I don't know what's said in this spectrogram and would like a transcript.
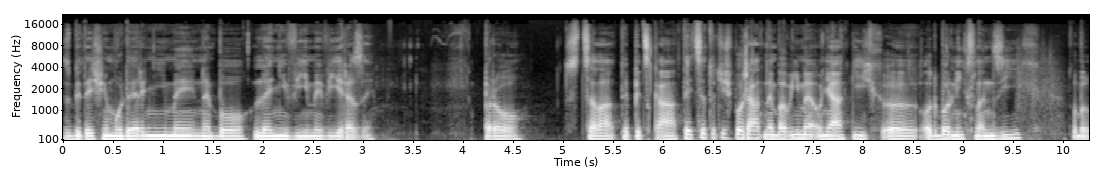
zbytečně moderními nebo lenivými výrazy. Pro zcela typická. Teď se totiž pořád nebavíme o nějakých uh, odborných slenzích, to byl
